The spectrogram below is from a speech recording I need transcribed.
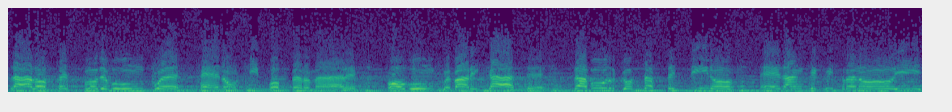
la lotta esplode ovunque e non si può fermare, ovunque barricate, da Burgos a Stettino ed anche qui tra noi,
